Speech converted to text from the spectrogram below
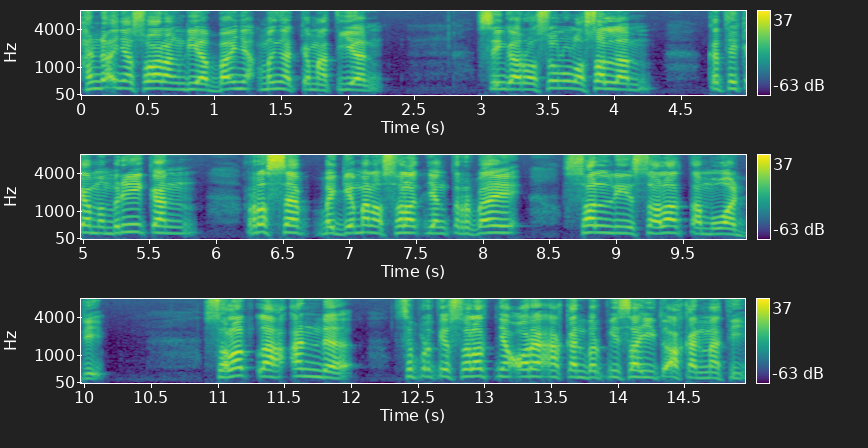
hendaknya seorang dia banyak mengingat kematian. Sehingga Rasulullah SAW ketika memberikan resep bagaimana salat yang terbaik, salli salat muwaddi. Salatlah anda seperti salatnya orang akan berpisah itu akan mati.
